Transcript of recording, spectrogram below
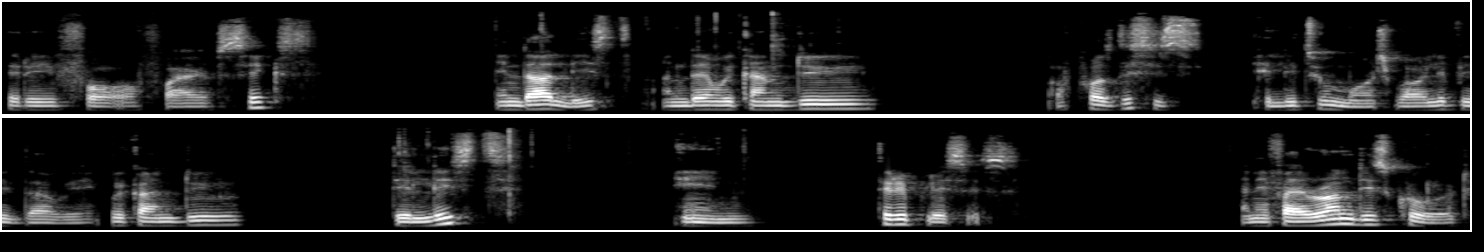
three four five six in that list. And then we can do of course this is a little much but I'll leave it that way. We can do the list in three places. And if I run this code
